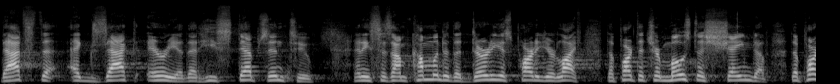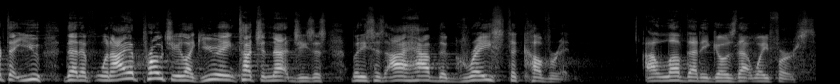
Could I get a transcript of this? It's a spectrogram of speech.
that's the exact area that he steps into. And he says, I'm coming to the dirtiest part of your life, the part that you're most ashamed of, the part that you, that if when I approach you, like, you ain't touching that, Jesus. But he says, I have the grace to cover it. I love that he goes that way first.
